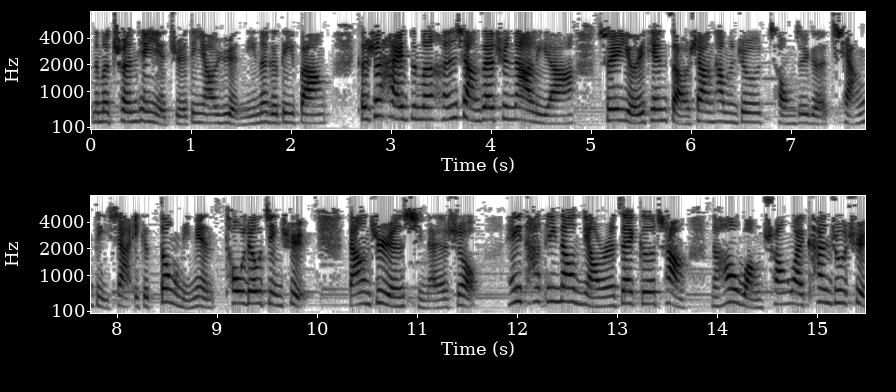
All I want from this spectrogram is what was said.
那么春天也决定要远离那个地方。可是孩子们很想再去那里啊，所以有一天早上，他们就从这个墙底下一个洞里面偷溜进去。当巨人醒来的时候，诶，他听到鸟儿在歌唱，然后往窗外看出去，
